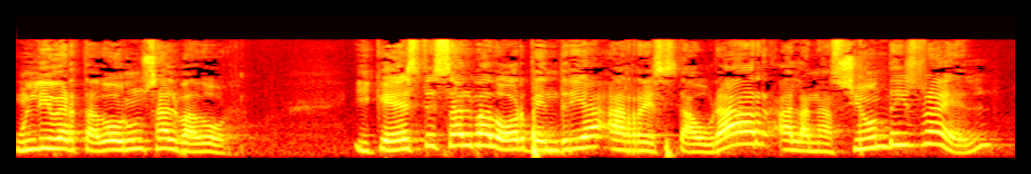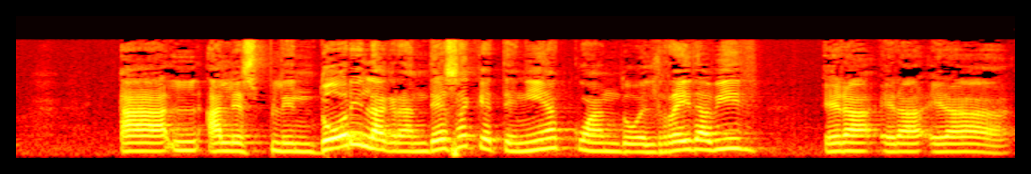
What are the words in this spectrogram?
un libertador, un salvador, y que este salvador vendría a restaurar a la nación de Israel al, esplendor y la grandeza que tenía cuando el rey David era, era, era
